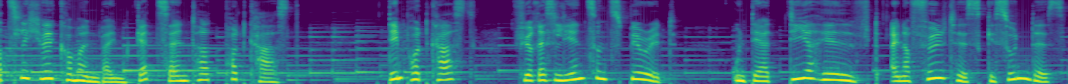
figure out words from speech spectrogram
Herzlich willkommen beim Get Centered Podcast, dem Podcast für Resilienz und Spirit und der dir hilft, ein erfülltes, gesundes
